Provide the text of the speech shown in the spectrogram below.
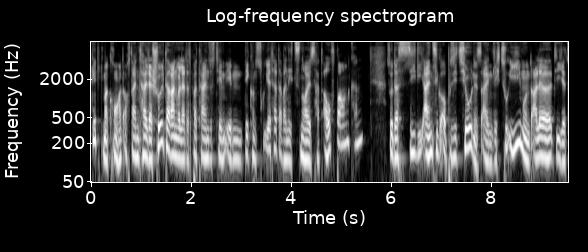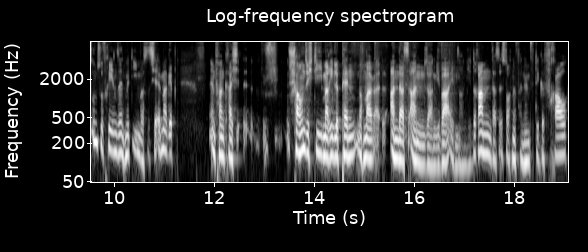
gibt. Macron hat auch seinen Teil der Schuld daran, weil er das Parteiensystem eben dekonstruiert hat, aber nichts Neues hat aufbauen können, so dass sie die einzige Opposition ist eigentlich zu ihm und alle, die jetzt unzufrieden sind mit ihm, was es ja immer gibt, in Frankreich äh, schauen sich die Marine Le Pen nochmal anders an, sagen, die war eben noch nie dran, das ist doch eine vernünftige Frau.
